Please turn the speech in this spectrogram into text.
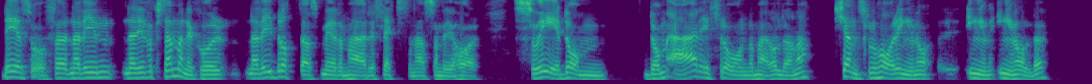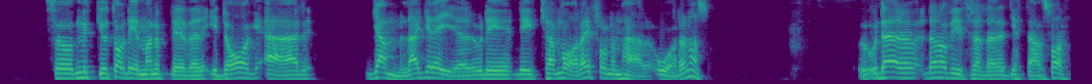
Det är så, för när vi, när vi vuxna människor, när vi brottas med de här reflexerna som vi har, så är de, de är ifrån de här åldrarna. Känslor har ingen, ingen, ingen ålder. Så mycket av det man upplever idag är gamla grejer och det, det kan vara ifrån de här åren. Alltså. Och där, där har vi föräldrar ett jätteansvar.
